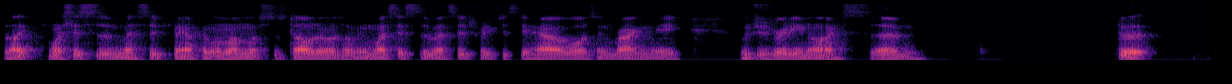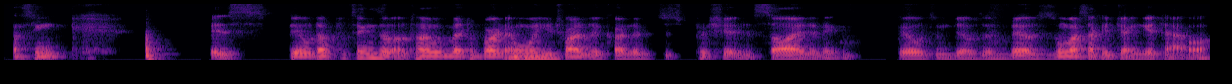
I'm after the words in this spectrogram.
like my sister messaged me. I think my mum must have told her or something. My sister messaged me to see how I was and rang me, which was really nice. Um, but I think it's build up of things a lot of time with mental breakdown when you try to kind of just push it aside and it builds and builds and builds. It's almost like a Jenga tower.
